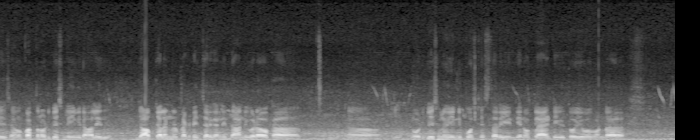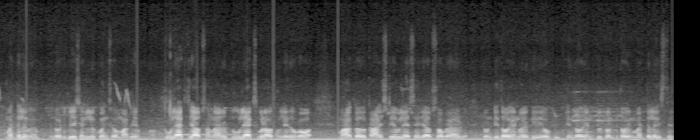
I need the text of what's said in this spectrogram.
చేసాము కొత్త నోటిఫికేషన్లు ఏమీ రాలేదు. జాబ్ క్యాలెండర్ ప్రకటించారు కానీ దాన్ని కూడా ఒక నోటిఫికేషన్లు ఎన్ని పోస్టులు ఇస్తారు ఏంటి అని ఒక క్లారిటీతో ఇవ్వకుండా మధ్యలో నోటిఫికేషన్లు కొంచెం మాకు టూ ల్యాక్స్ జాబ్స్ అన్నారు. టూ ల్యాక్స్ కూడా అవసరం లేదు. ఒక మాకు కానిస్టేబుల్ ఎస్ఐ జాబ్స్ ఒక ట్వంటీ థౌజండ్ వరకు fifteen thousand to twenty thousand మధ్యలో ఇస్తే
